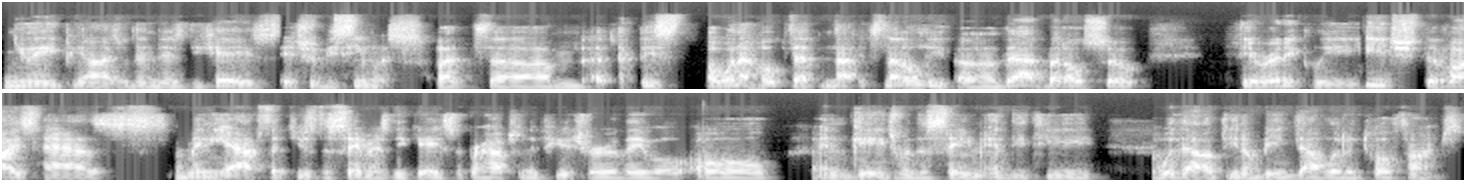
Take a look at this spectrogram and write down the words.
new APIs within the SDKs, it should be seamless. But um, at, at, least I want to hope that not, it's not only uh, that, but also theoretically, each device has many apps that use the same SDK. So perhaps in the future, they will all engage with the same NDT without, you know, being downloaded 12 times.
